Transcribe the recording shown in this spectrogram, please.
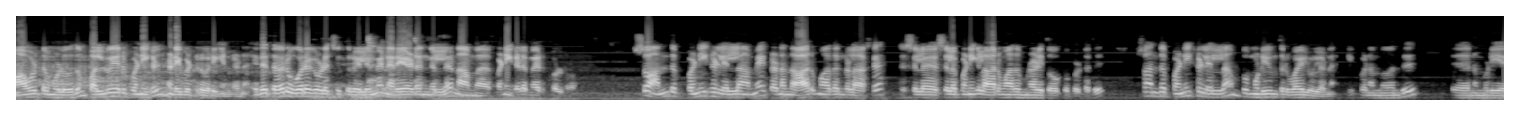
மாவட்டம் முழுவதும் பல்வேறு பணிகள் நடைபெற்று வருகின்றன. இதை தவிர ஊரக வளர்ச்சித்துறையிலுமே நிறைய இடங்கள்ல நாம பணிகளை மேற்கொள்றோம். ஸோ அந்த பணிகள் எல்லாமே கடந்த ஆறு மாதங்களாக சில சில பணிகள் ஆறு மாதம் முன்னாடி துவக்கப்பட்டது. ஸோ அந்த பணிகள் எல்லாம் இப்போ முடியும் திருவாயில் உள்ளன. இப்போ நம்ம வந்து நம்முடைய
